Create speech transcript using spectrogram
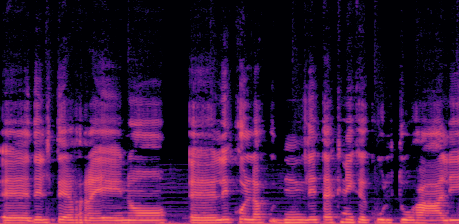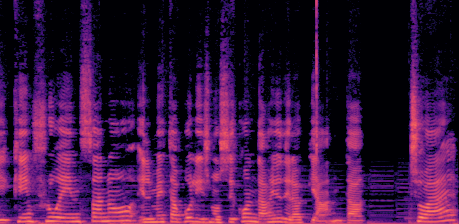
eh, del terreno, eh, le, colla- le tecniche culturali che influenzano il metabolismo secondario della pianta cioè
